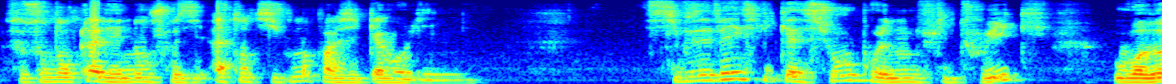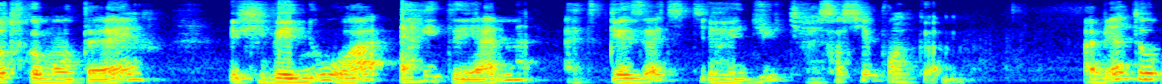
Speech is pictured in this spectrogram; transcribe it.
ce sont donc là des noms choisis attentivement par J.K. Rowling. Si vous avez une explication pour le nom de Flitwick ou un autre commentaire, écrivez-nous à ritm at gazette-du-sorcier.com. À bientôt!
